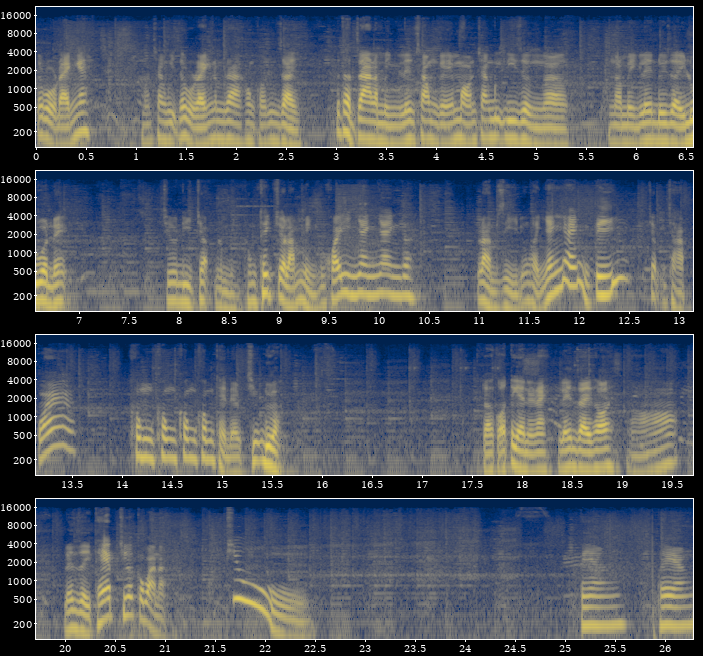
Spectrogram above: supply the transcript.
tốc độ đánh á món trang bị tốc độ đánh năm ra không có đôi giày. Cứ thật ra là mình lên xong cái món trang bị đi rừng uh, là mình lên đôi giày luôn đấy. Chưa đi chậm là mình không thích cho lắm. Mình cứ khoái đi nhanh nhanh thôi. Làm gì cũng phải nhanh nhanh một tí. Chậm chạp quá. Không không không không thể nào chịu được rồi có tiền này này lên giày thôi đó lên giày thép trước các bạn ạ Piu. Peng, peng.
